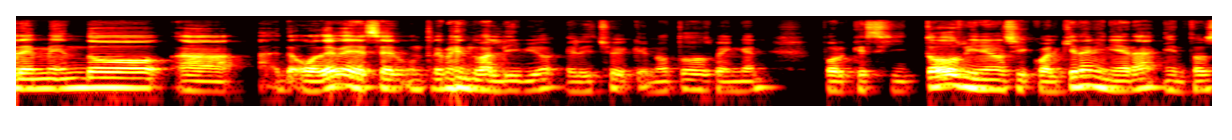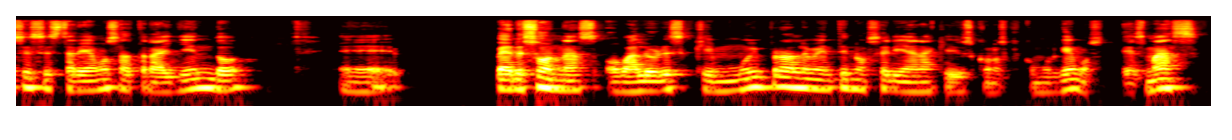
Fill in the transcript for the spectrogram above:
tremendo, ah, o debe de ser un tremendo alivio el hecho de que no todos vengan, porque si todos vinieron, si cualquiera viniera, entonces estaríamos atrayendo eh, personas o valores que muy probablemente no serían aquellos con los que comulguemos. Es más,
